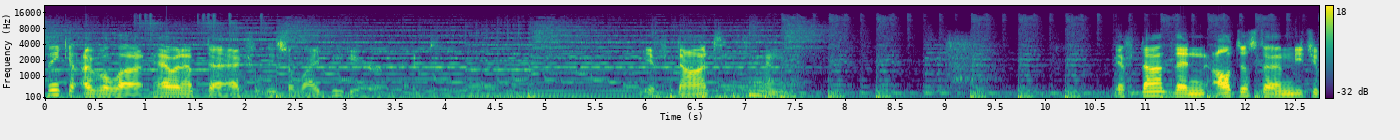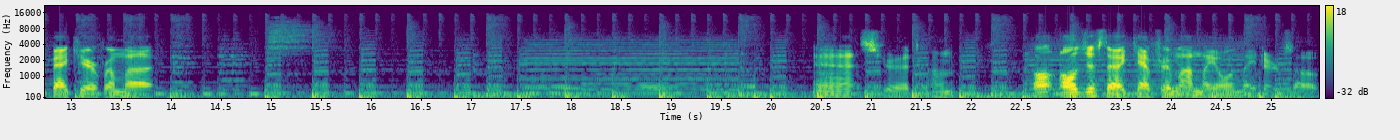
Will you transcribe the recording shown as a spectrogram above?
think I will uh, have enough to actually survive Meteor, but if not, then... If not, then I'll just uh, meet you back here from, uh... Eh, screw it, um... I'll, I'll just uh, capture him on my own later, so...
